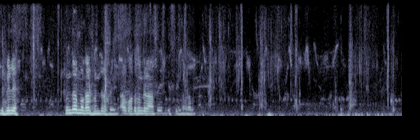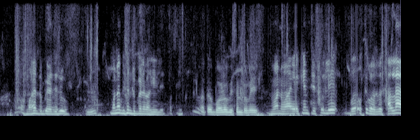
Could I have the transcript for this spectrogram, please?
বিসমিল্লে সুন্দর মোর গান সুন্দর আছে। আর কত সুন্দর গান আছে কিছুই ভালো মানে ডুবে গেছে? মনে ভীষণ ডুবে গেলে বাকি অত বড় বিছন ডুবে নোয়া নোয়া এখানে টেস্ট করলে অতি ভালো হবে। খাল না।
